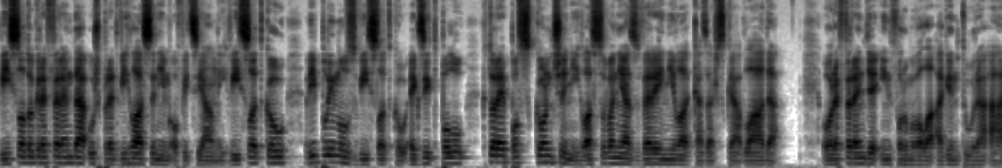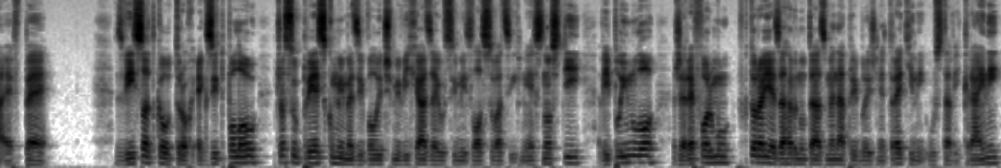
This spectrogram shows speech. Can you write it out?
Výsledok referenda už pred vyhlásením oficiálnych výsledkov vyplynul z výsledkov exit polu, ktoré po skončení hlasovania zverejnila kazašská vláda. O referende informovala agentúra AFP. Z výsledkov troch exit polov, čo sú prieskumy medzi voličmi vychádzajúcimi z hlasovacích miestností, vyplynulo, že reformu, v ktorej je zahrnutá zmena približne tretiny ústavy krajiny,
